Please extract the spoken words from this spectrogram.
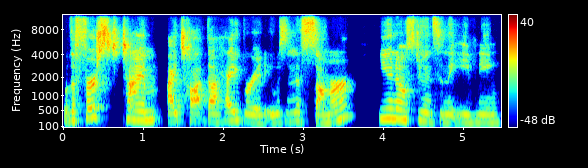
Well, the first time I taught the hybrid, it was in the summer, you know, students in the evening.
